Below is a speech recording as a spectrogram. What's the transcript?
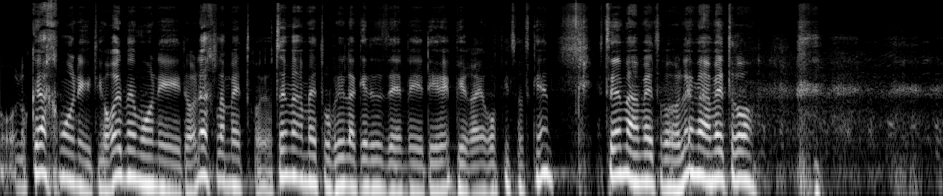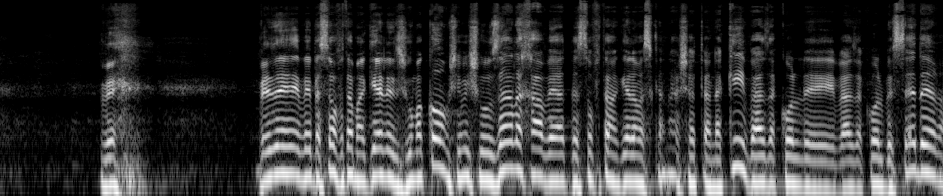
לוקח מונית, יורד ממונית, הולך למטרו, יוצא מהמטרו, בלי להגיד את זה בירה אירופית זאת, כן? יוצא מהמטרו, עולה מהמטרו. ו... וזה, ובסוף אתה מגיע לאיזשהו מקום שמישהו עוזר לך, ובסוף אתה מגיע למסקנה שאתה נקי, ואז הכל, ואז הכל בסדר.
